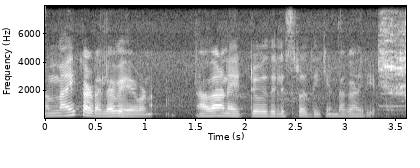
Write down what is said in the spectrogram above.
നന്നായി കടല വേവണം. അതാണ് ഏറ്റവും ഇതിൽ ശ്രദ്ധിക്കേണ്ട കാര്യം.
